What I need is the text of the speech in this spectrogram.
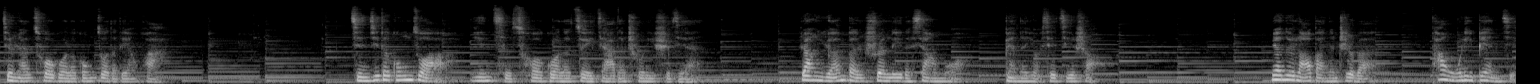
竟然错过了工作的电话。紧急的工作因此错过了最佳的处理时间，让原本顺利的项目变得有些棘手。面对老板的质问，他无力辩解，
